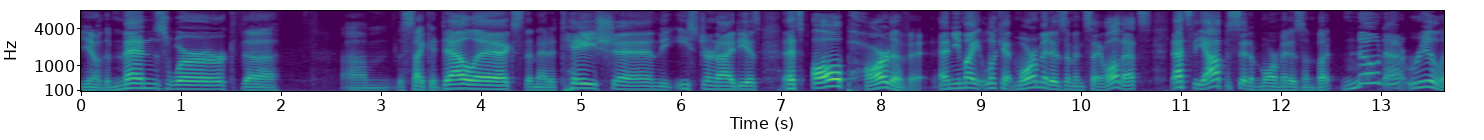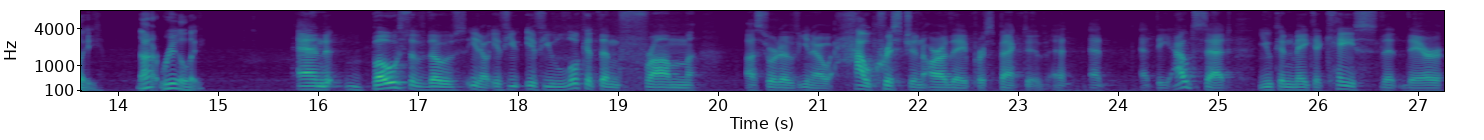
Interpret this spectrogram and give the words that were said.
you know the men's work the um, the psychedelics, the meditation, the Eastern ideas. That's all part of it. And you might look at Mormonism and say, "Oh, that's that's the opposite of Mormonism," but no, not really, not really. And both of those, you know, if you if you look at them from a sort of, you know, how Christian are they perspective at at at the outset, you can make a case that they're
